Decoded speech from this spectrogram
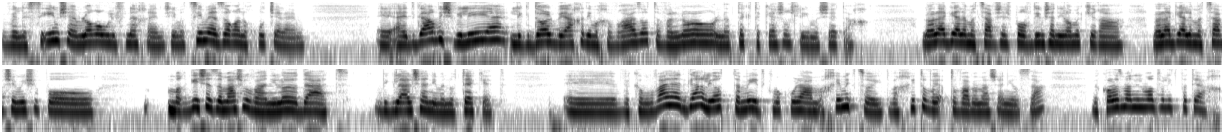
ולשיאים שהם לא ראו לפני כן, שהם יוצאים מאזור הנוחות שלהם. Uh, האתגר בשבילי יהיה לגדול ביחד עם החברה הזאת, אבל לא לנתק את הקשר שלי עם השטח. לא להגיע למצב שיש פה עובדים שאני לא מכירה, לא להגיע למצב שמישהו פה מרגיש איזה משהו ואני לא יודעת, בגלל שאני מנותקת. וכמובן האתגר להיות תמיד, כמו כולם, הכי מקצועית והכי טובה, טובה במה שאני עושה, וכל הזמן ללמוד ולהתפתח.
